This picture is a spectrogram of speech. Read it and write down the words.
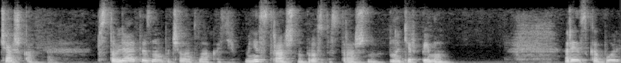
чашка. Представляєте, знову почала плакати. Мені страшно, просто страшно. Ну, терпимо. Різка боль,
